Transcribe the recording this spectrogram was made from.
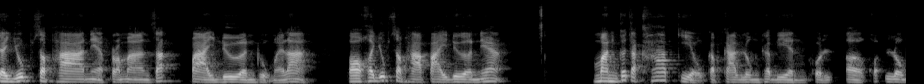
จะยุบสภาเนี่ย ประมาณสักปลายเดือนถูกไหมล่ะ พอเขายุบสภาปลายเดือนเนี่ยมันก็จะคาบเกี่ยวกับการลงทะเบียนคนเอ่อลง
